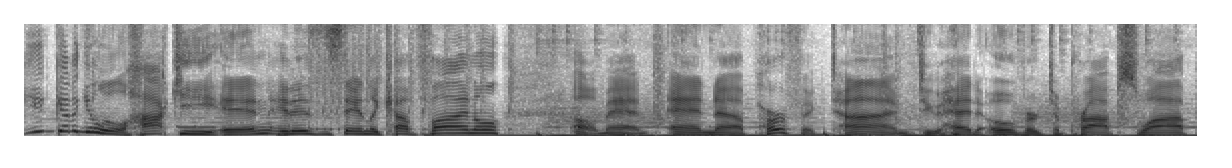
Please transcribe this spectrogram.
You got to get a little hockey in. It is the Stanley Cup final. Oh man, and uh, perfect time to head over to Prop Swap.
